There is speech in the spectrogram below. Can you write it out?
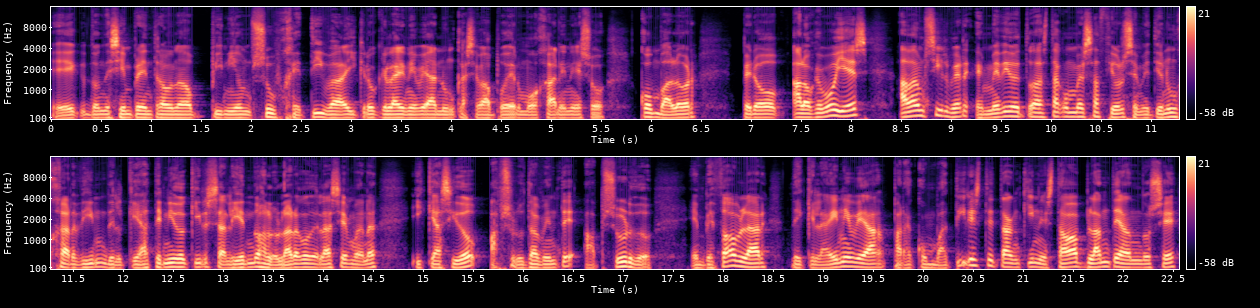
eh, donde siempre entra una opinión subjetiva y creo que la NBA nunca se va a poder mojar en eso con valor. Pero a lo que voy es, Adam Silver, en medio de toda esta conversación, se metió en un jardín del que ha tenido que ir saliendo a lo largo de la semana y que ha sido absolutamente absurdo. Empezó a hablar de que la NBA, para combatir este tanking, estaba planteándose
